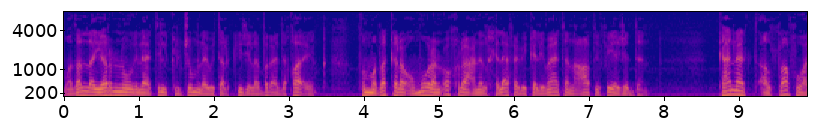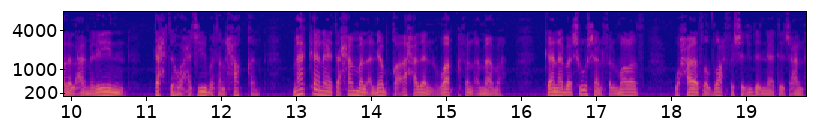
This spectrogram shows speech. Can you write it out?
وظل يرنو إلى تلك الجملة بتركيز إلى بضع دقائق ثم ذكر أمورا أخرى عن الخلافة بكلمات عاطفية جدا. كانت ألطافه على العاملين تحته عجيبة حقا. ما كان يتحمل أن يبقى أحدا واقفا أمامه. كان بشوشا في المرض وحالة الضعف الشديد الناتج عنه.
